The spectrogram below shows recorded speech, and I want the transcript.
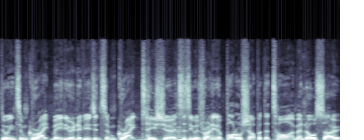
doing some great media interviews and some great T-shirts as he was running a bottle shop at the time. And also,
